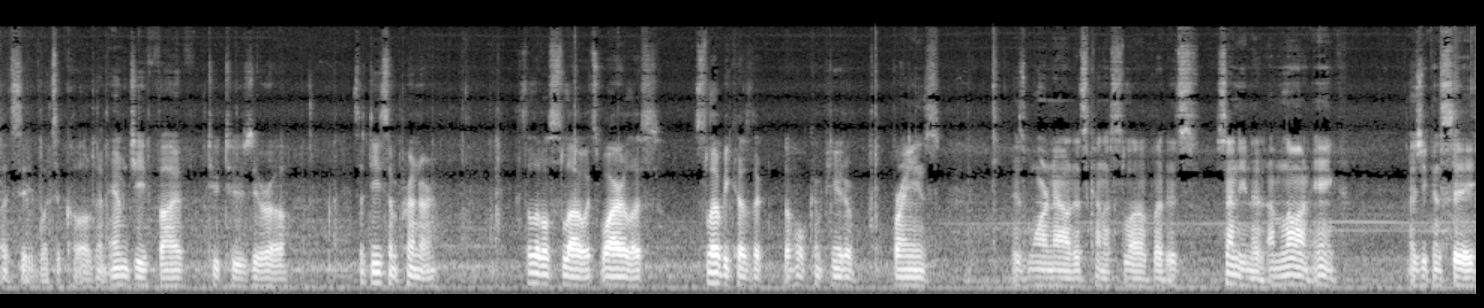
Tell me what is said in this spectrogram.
let's see, what's it called? An MG5220. It's a decent printer. It's a little slow, it's wireless. Slow because the, the whole computer brains is worn out. It's kind of slow, but it's sending it. I'm low on ink, as you can see.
